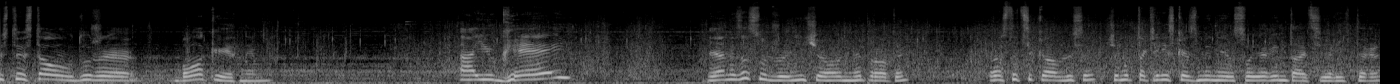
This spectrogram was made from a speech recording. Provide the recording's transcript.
Ось ти став дуже блакитним. Are you gay? Я не засуджую нічого, не проти. Просто цікавлюся, чому ти так різко змінив свою орієнтацію, Ріхтере.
